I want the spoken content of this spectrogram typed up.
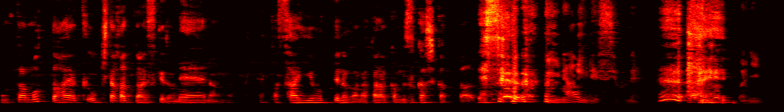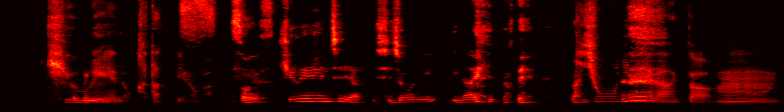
本当はもっと早く起きたかったんですけどね。なんかやっぱ採用ってのがなかなか難しかったです。いないですよね。はい。本当に。QA の方っていうのが。そうです。QA エンジニアって市場にいないので。非常にね、なんか、うん。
